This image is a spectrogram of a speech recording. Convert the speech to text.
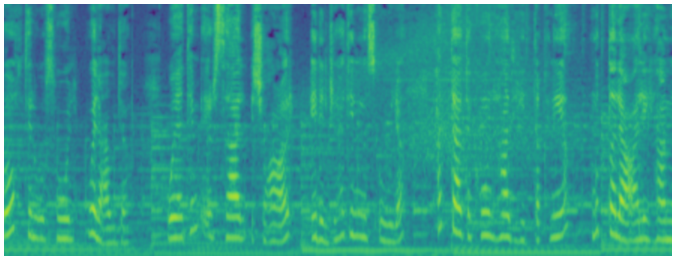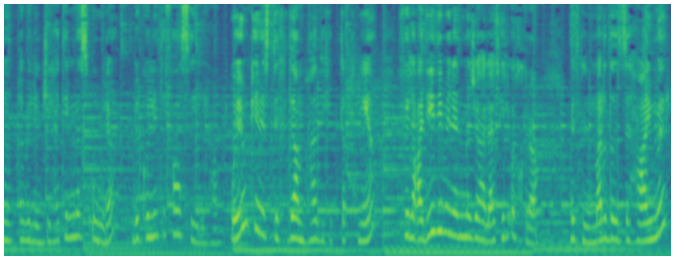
ووقت الوصول والعودة. ويتم إرسال إشعار إلى الجهة المسؤولة حتى تكون هذه التقنية مطلع عليها من قبل الجهة المسؤولة بكل تفاصيلها. ويمكن استخدام هذه التقنية في العديد من المجالات الأخرى مثل مرضى الزهايمر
